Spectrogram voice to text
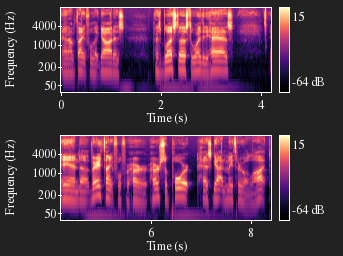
And I'm thankful that God has has blessed us the way that He has, and uh, very thankful for her. Her support has gotten me through a lot.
